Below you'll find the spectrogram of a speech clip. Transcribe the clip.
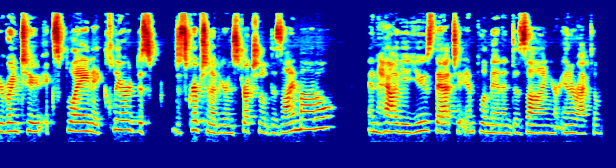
You're going to explain a clear description of your instructional design model and how you use that to implement and design your interactive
